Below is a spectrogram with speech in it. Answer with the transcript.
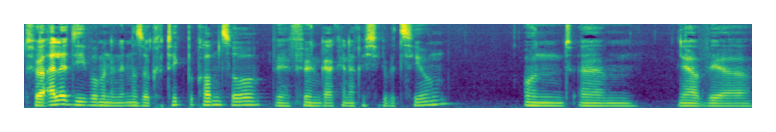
Für alle, die, wo man dann immer so Kritik bekommt, so, wir führen gar keine richtige Beziehung. Und ähm, ja, wir,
